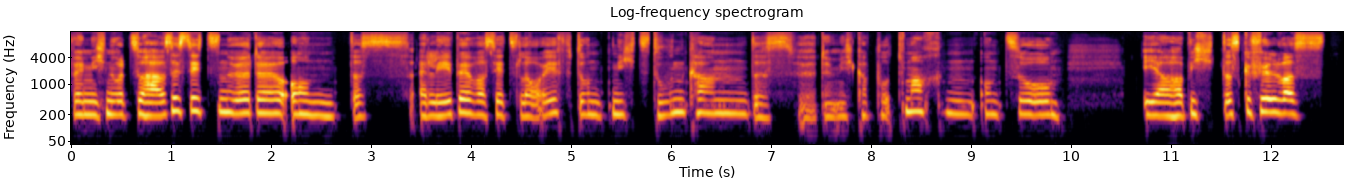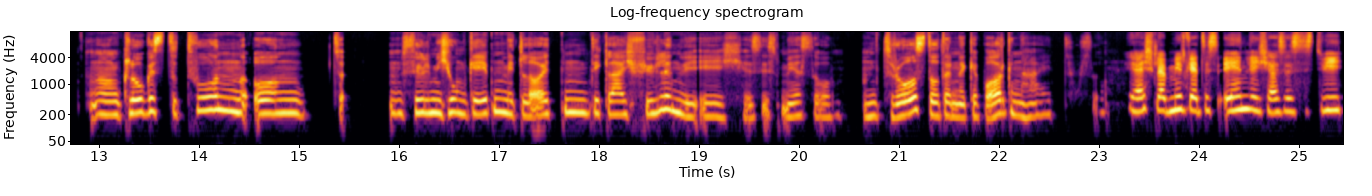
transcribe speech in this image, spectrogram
wenn ich nur zu Hause sitzen würde und das erlebe, was jetzt läuft und nichts tun kann, das würde mich kaputt machen. Und so, ja, habe ich das Gefühl, was äh, Kluges zu tun und fühle mich umgeben mit Leuten, die gleich fühlen wie ich. Es ist mehr so ein Trost oder eine Geborgenheit. So. Ja, ich glaube, mir geht es ähnlich. Also es ist wie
